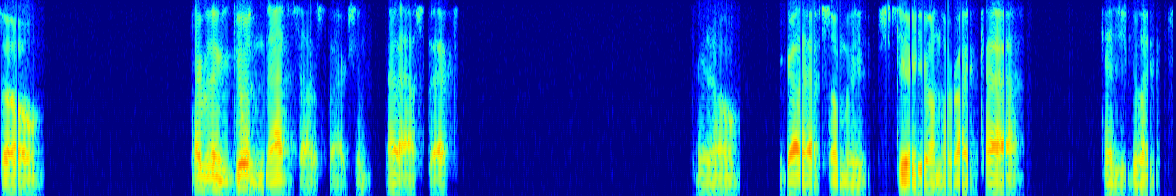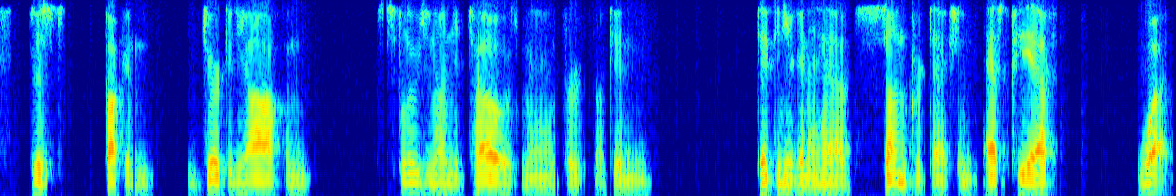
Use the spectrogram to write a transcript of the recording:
So everything's good in that satisfaction, that aspect. You know, you gotta have somebody steer you on the right path. Can't just be like just fucking jerking you off and splooging on your toes, man, for fucking thinking you're gonna have sun protection. SPF what?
